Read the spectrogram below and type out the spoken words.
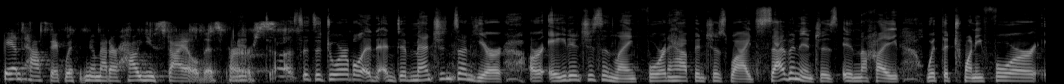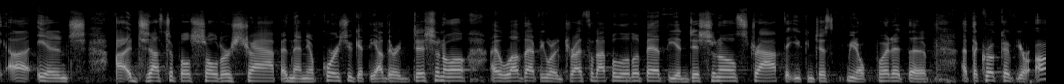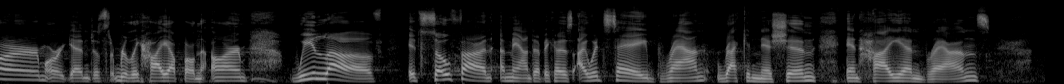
fantastic with no matter how you style this purse. It does, it's adorable. And, and, dimensions on here are eight inches in length, four and a half inches wide, seven inches in the height with the 24 uh, inch uh, adjustable shoulder strap. And then of course you get the other additional, I love that if you want to dress it up a little bit, the additional strap that you can just, you know, put at the, at the crook of your arm or again, just really high up on the arm. We love it's so fun, Amanda, because I would say brand recognition in high-end brands,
